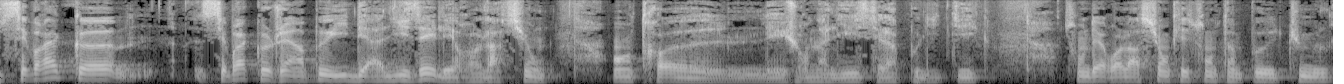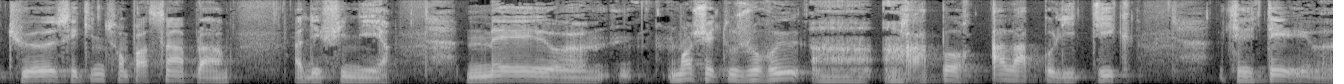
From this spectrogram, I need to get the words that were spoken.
c'est vrai que que j'ai un peu idéalisé les relations entre euh, les journalistes et la politique. Ce sont des relations qui sont un peu tumultueuses et qui ne sont pas simples à, définir. Mais moi, j'ai toujours eu un, rapport à la politique qui été euh,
